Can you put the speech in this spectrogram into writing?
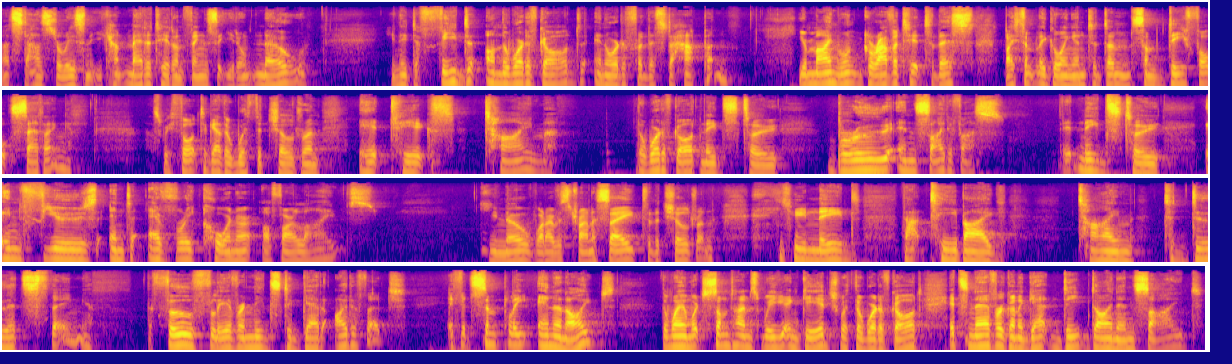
That stands to reason that you can't meditate on things that you don't know. You need to feed on the Word of God in order for this to happen. Your mind won't gravitate to this by simply going into some default setting. As we thought together with the children, it takes time. The Word of God needs to brew inside of us, it needs to infuse into every corner of our lives. You know what I was trying to say to the children? You need that tea bag time to do its thing. The full flavour needs to get out of it. If it's simply in and out, the way in which sometimes we engage with the Word of God, it's never going to get deep down inside.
